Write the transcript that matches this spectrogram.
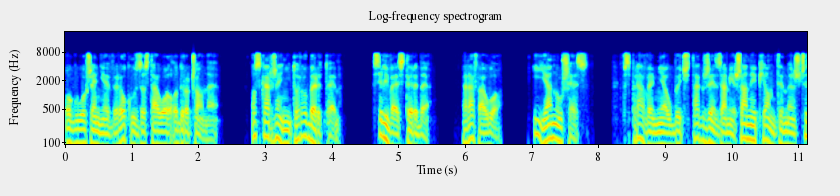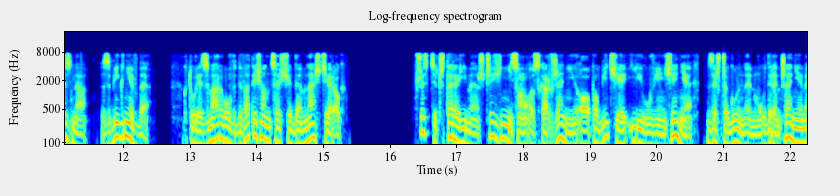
Ogłoszenie wyroku zostało odroczone. Oskarżeni to Robert M. Sylwester D. Rafał O. i Janusz S. W sprawę miał być także zamieszany piąty mężczyzna, Zbigniew B., który zmarł w 2017 rok. Wszyscy czterej mężczyźni są oskarżeni o pobicie i uwięzienie, ze szczególnym udręczeniem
